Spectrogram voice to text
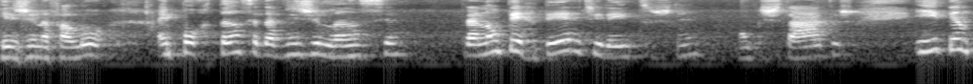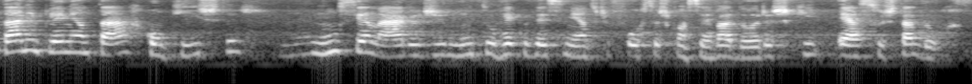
Regina falou, a importância da vigilância para não perder direitos né, conquistados e tentar implementar conquistas né, num cenário de muito recrudescimento de forças conservadoras que é assustador.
